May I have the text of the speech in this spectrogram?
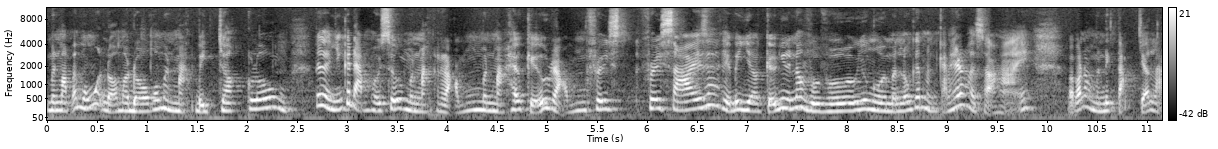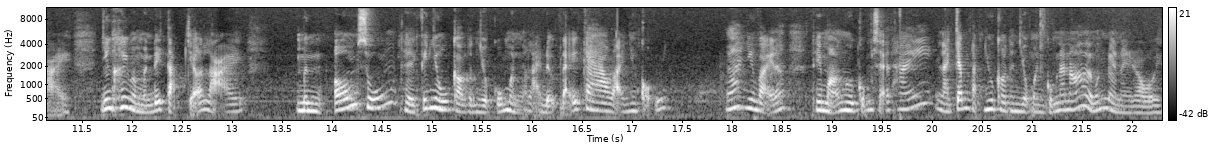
Mình mập đến một mức độ mà đồ của mình mặc bị chật luôn. Tức là những cái đầm hồi xưa mình mặc rộng mình mặc theo kiểu rộng free free size á, thì bây giờ kiểu như nó vừa vừa vô người mình luôn cái mình cảm thấy rất là sợ hãi. Và bắt đầu mình đi tập trở lại. Nhưng khi mà mình đi tập trở lại mình ốm xuống thì cái nhu cầu tình dục của mình nó lại được đẩy cao lại như cũ đó như vậy đó. Thì mọi người cũng sẽ thấy là trong tập nhu cầu tình dục mình cũng đã nói về vấn đề này rồi.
